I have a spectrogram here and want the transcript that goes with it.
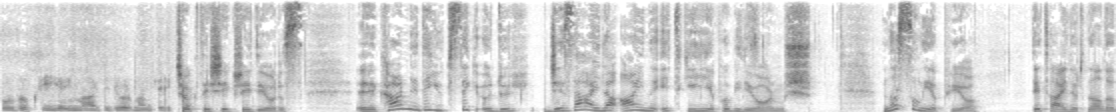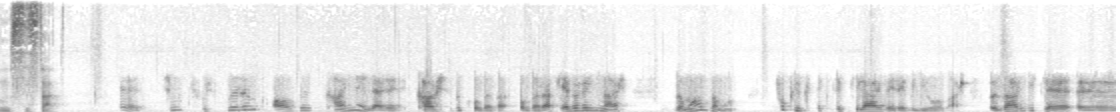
bulduk. İyi yayınlar diliyorum öncelikle. Çok teşekkür ediyoruz. E, karnede yüksek ödül ceza ile aynı etkiyi yapabiliyormuş. Nasıl yapıyor? Detaylarını alalım sizden. Evet, şimdi çocukların aldığı karnelere karşılık olarak ebeveynler zaman zaman çok yüksek tepkiler verebiliyorlar. Özellikle e,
